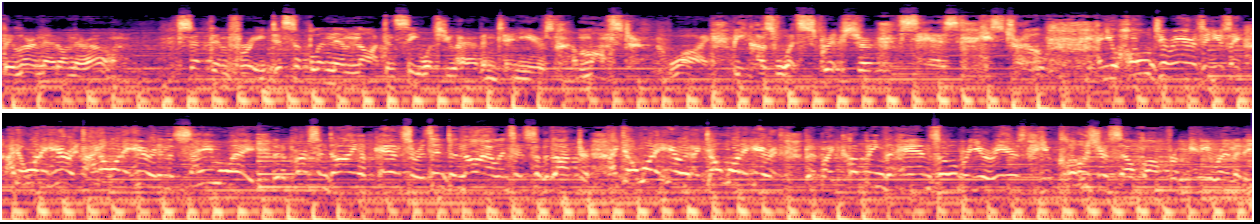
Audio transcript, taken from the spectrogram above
They learn that on their own. Set them free. Discipline them not and see what you have in 10 years. A monster. Why? Because what Scripture says is true. And you hold your ears and you say, I don't want to hear it. I don't want to hear it. In the same way that a person dying of cancer is in denial and says to the doctor, I don't want to hear it. I don't want to hear it. That by cupping the hands over your ears, you close yourself off from any remedy.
